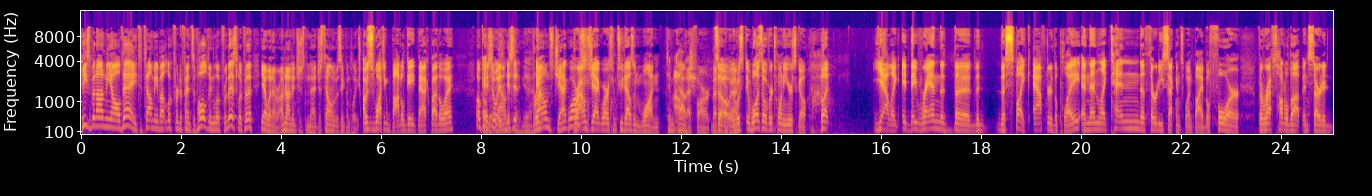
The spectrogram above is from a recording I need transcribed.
He's been on me all day to tell me about look for defensive holding, look for this, look for that. Yeah, whatever. I'm not interested in that. Just tell him it was incomplete. I was just watching Bottlegate back, by the way. Okay, Oh, the so Browns is, is it thing, yeah. Browns Jaguars? Browns Jaguars from 2001. Tim Oh, Couch. that far. That so far it back. was it was over 20 years ago. But yeah, like it, they ran the, the the the spike after the play, and then like 10 to 30 seconds went by before the refs huddled up and started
